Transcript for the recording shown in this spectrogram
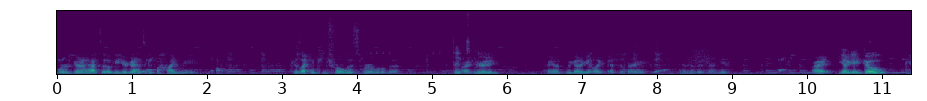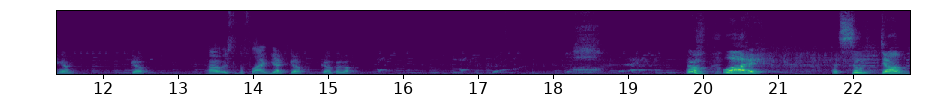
We're gonna have to okay. You're gonna have to get behind me because I can control this for a little bit. Thanks, Alright, you man. ready? Hang on, we gotta get like at the very end of it down here. All right, yeah, get go. Hang on, go. Oh, is it the flag? Yeah, go, go, go, go. No, why? That's so dumb.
